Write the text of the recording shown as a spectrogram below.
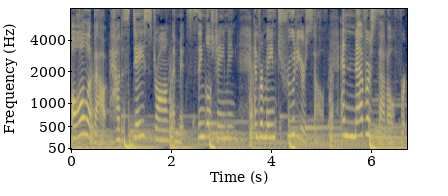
all about how to stay strong amidst single shaming and remain true to yourself and never settle for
